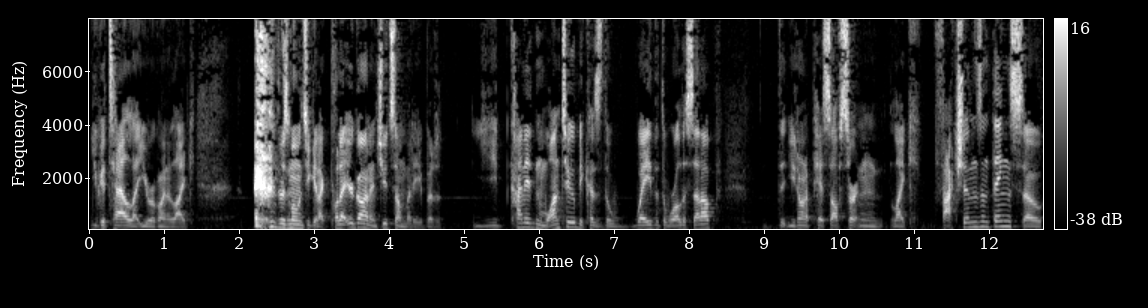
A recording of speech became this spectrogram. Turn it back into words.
you could tell that you were going to like. there was moments you could like pull out your gun and shoot somebody, but you kind of didn't want to because the way that the world is set up, that you don't want to piss off certain like factions and things. So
